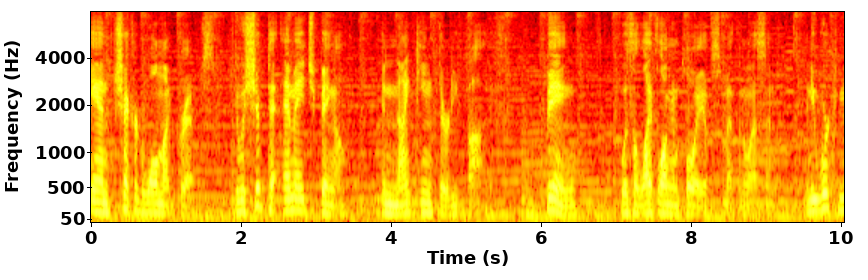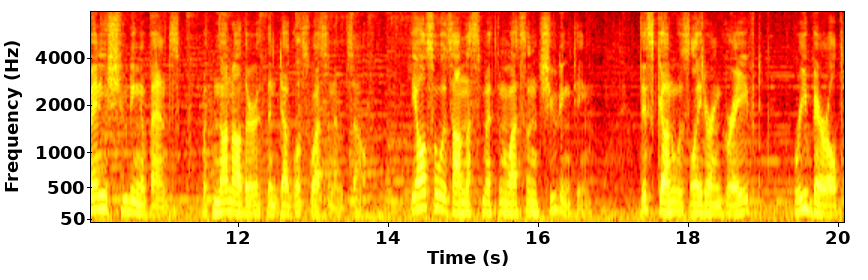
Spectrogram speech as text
and checkered walnut grips. It was shipped to M.H. Bingham in 1935. Bing was a lifelong employee of Smith & Wesson, and he worked many shooting events with none other than Douglas Wesson himself. He also was on the Smith & Wesson shooting team. This gun was later engraved, rebarreled,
